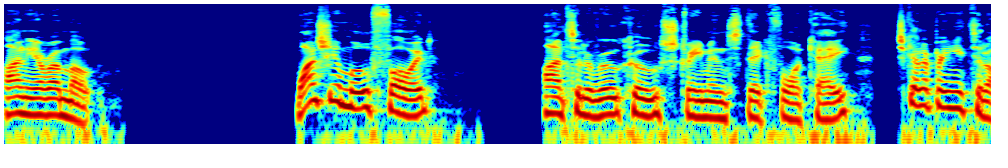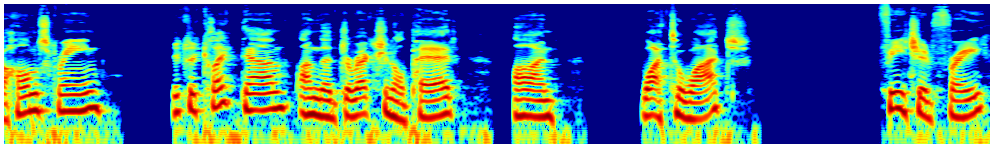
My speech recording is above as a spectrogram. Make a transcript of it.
on your remote. Once you move forward onto the Roku streaming stick 4K, it's going to bring you to the home screen. You could click down on the directional pad on what to watch, featured free,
